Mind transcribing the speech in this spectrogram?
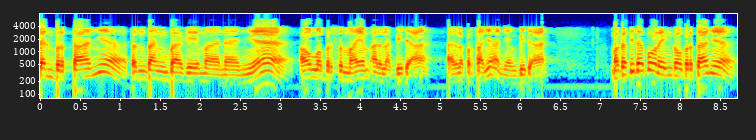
dan bertanya tentang bagaimananya Allah bersemayam adalah bid'ah, adalah pertanyaan yang bid'ah. Maka tidak boleh engkau bertanya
